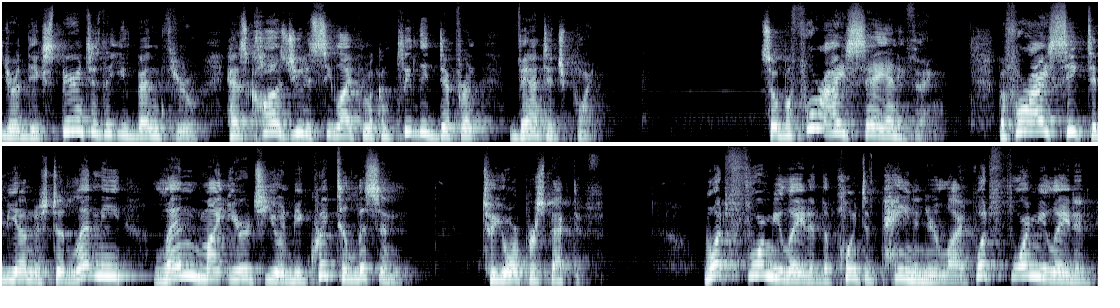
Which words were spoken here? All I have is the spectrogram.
your, the experiences that you've been through, has caused you to see life from a completely different vantage point. So before I say anything, before I seek to be understood, let me lend my ear to you and be quick to listen to your perspective. What formulated the point of pain in your life? What formulated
